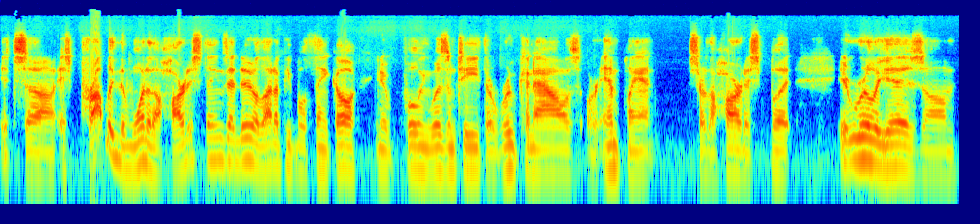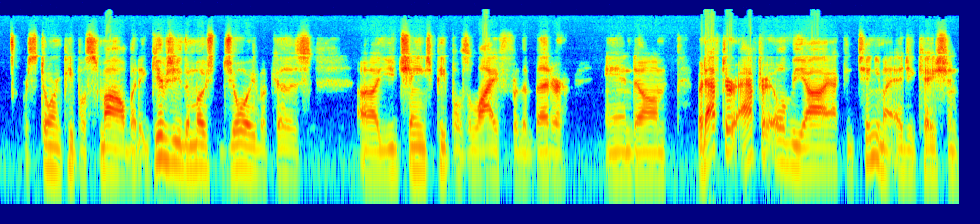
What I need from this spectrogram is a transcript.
it's uh, it's probably the one of the hardest things I do. A lot of people think, oh, you know, pulling wisdom teeth or root canals or implants are the hardest, but it really is um, restoring people's smile. But it gives you the most joy because uh, you change people's life for the better. And um, but after after LVI, I continue my education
